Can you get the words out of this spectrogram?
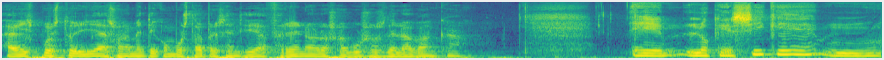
¿habéis puesto ya solamente con vuestra presencia freno a los abusos de la banca? Eh, lo que sí que mm,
